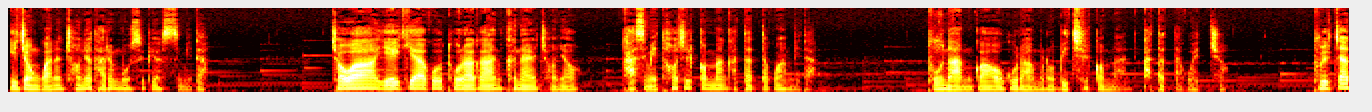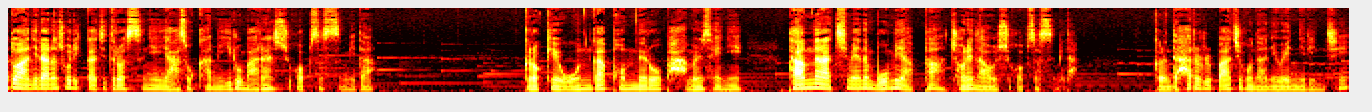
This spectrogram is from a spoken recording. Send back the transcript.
이전과는 전혀 다른 모습이었습니다. 저와 얘기하고 돌아간 그날 저녁 가슴이 터질 것만 같았다고 합니다. 분함과 억울함으로 미칠 것만 같았다고 했죠. 불자도 아니라는 소리까지 들었으니 야속함이 이루 말할 수가 없었습니다. 그렇게 온갖 법례로 밤을 새니 다음날 아침에는 몸이 아파 절에 나올 수가 없었습니다. 그런데 하루를 빠지고 나니 웬일인지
